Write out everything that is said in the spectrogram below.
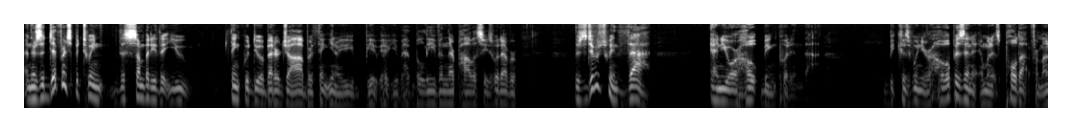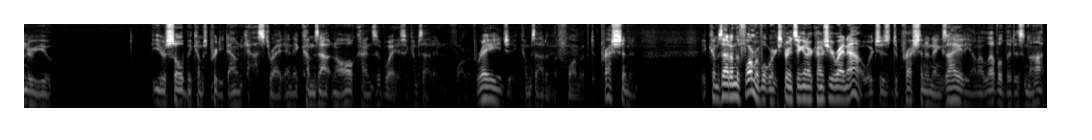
And there's a difference between this somebody that you think would do a better job or think, you know, you, you, you believe in their policies, whatever. There's a difference between that and your hope being put in that. Because when your hope is in it and when it's pulled out from under you, your soul becomes pretty downcast, right? And it comes out in all kinds of ways. It comes out in form of rage. It comes out in the form of depression, and it comes out in the form of what we're experiencing in our country right now, which is depression and anxiety on a level that has not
